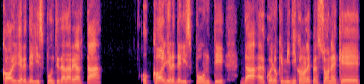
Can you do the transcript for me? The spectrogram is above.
cogliere degli spunti dalla realtà o cogliere degli spunti da eh, quello che mi dicono le persone che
